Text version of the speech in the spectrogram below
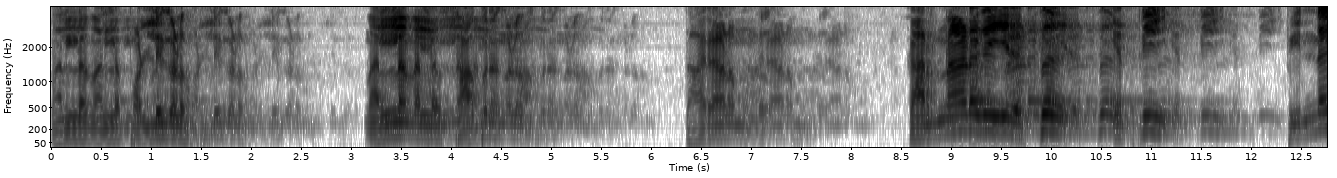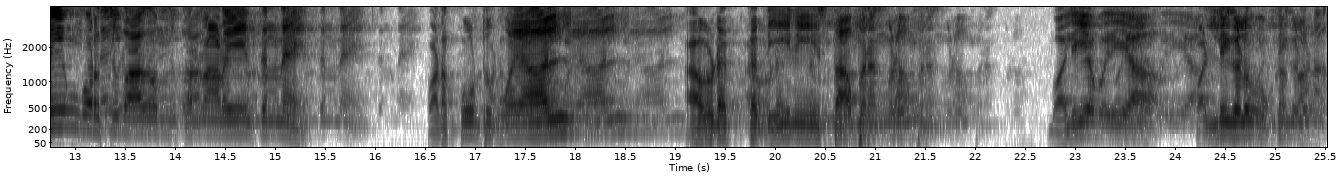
നല്ല നല്ല പള്ളികളും നല്ല നല്ല സ്ഥാപനങ്ങളും ധാരാളമുണ്ട് കർണാടകയിൽ എത്ത് എത്തി. പിന്നെയും കുറച്ച് ഭാഗം കർണാടകയിൽ തന്നെ. വടക്കോട്ട് പോയാൽ അവിടൊക്കെ ദീനി സ്ഥാപനങ്ങളും വലിയ വലിയ പള്ളികളും ഒക്കെ കാണാം.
